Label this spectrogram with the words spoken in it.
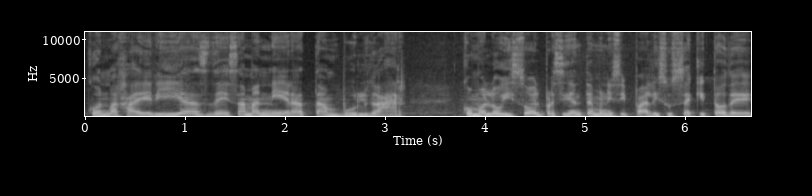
con majaderías de esa manera tan vulgar, como lo hizo el presidente municipal y su séquito de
